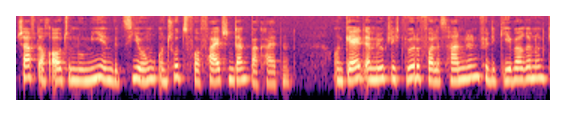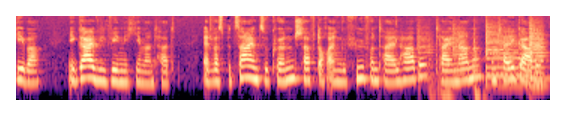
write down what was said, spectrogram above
schafft auch Autonomie in Beziehungen und Schutz vor falschen Dankbarkeiten. Und Geld ermöglicht würdevolles Handeln für die Geberinnen und Geber, egal wie wenig jemand hat. Etwas bezahlen zu können, schafft auch ein Gefühl von Teilhabe, Teilnahme und Teilgabe.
